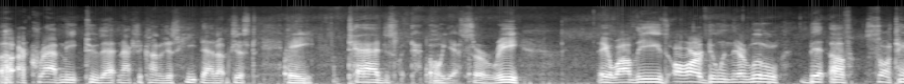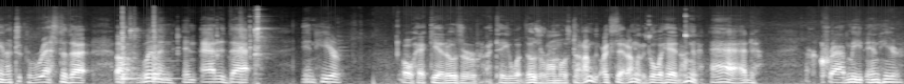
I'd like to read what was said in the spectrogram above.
uh, our crab meat to that and actually kind of just heat that up just a tad, just like that. Oh yes, sirree. Hey, while these are doing their little bit of sauteing, I took the rest of that uh, lemon and added that in here. Oh, heck yeah, those are, I tell you what, those are almost done. I'm, like I said, I'm going to go ahead I'm going to add our crab meat in here.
